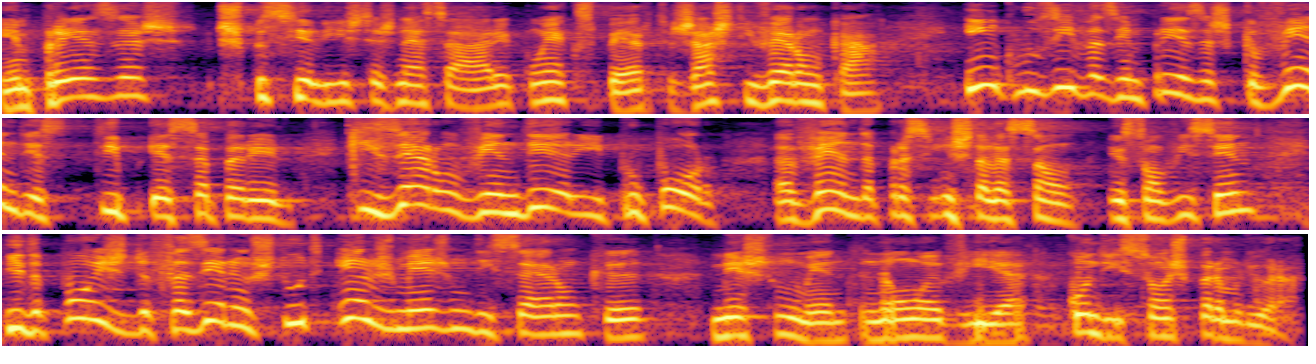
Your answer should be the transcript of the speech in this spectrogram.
Empresas especialistas nessa área, com experts, já estiveram cá Inclusive as empresas que vendem esse, tipo, esse aparelho quiseram vender e propor a venda para instalação em São Vicente e depois de fazerem o estudo, eles mesmos disseram que neste momento não havia condições para melhorar.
